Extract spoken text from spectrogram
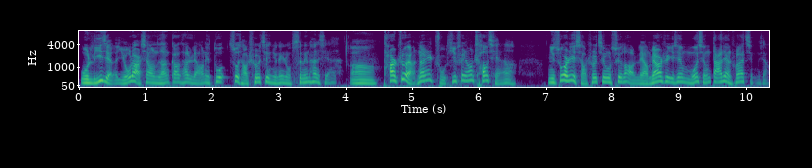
我理解的有点像咱刚才聊那多坐小车进去那种森林探险，啊，它是这样，但是主题非常超前啊！你坐着这小车进入隧道，两边是一些模型搭建出来景象。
